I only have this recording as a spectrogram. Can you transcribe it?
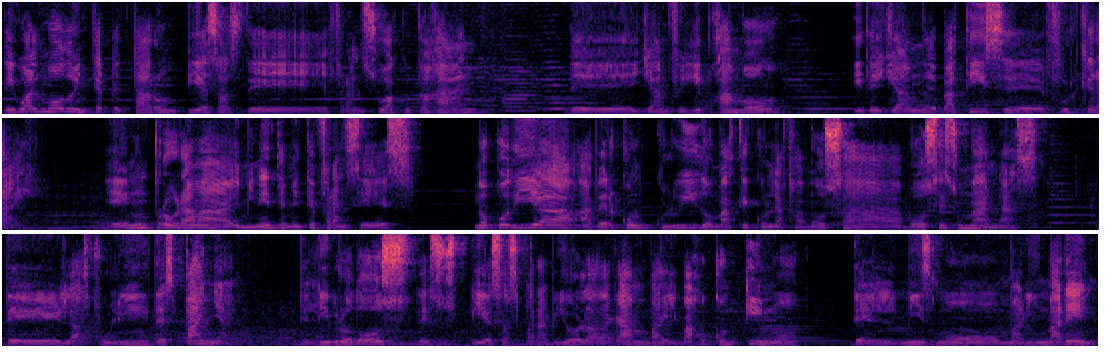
de igual modo interpretaron piezas de François Couperin, de Jean-Philippe Rameau, y de Jean-Baptiste Fourqueray. En un programa eminentemente francés, no podía haber concluido más que con la famosa Voces Humanas de Las Folies de España, del libro 2 de sus piezas para viola, da gamba y bajo continuo del mismo Marín Marén,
